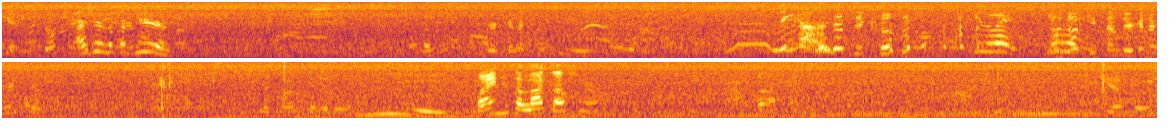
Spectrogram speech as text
Asher. Asher, look up here. They're gonna come to you. No, don't kick them. They're gonna hurt them. But mom's gonna do it. Mmm. Mine is a lot, Asher. See them going?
